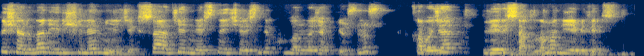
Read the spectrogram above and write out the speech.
dışarıdan erişilemeyecek. Sadece nesne içerisinde kullanılacak diyorsunuz. Kabaca veri saklama diyebiliriz.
